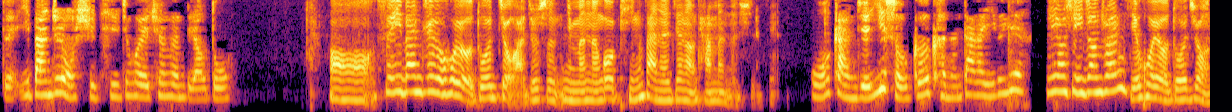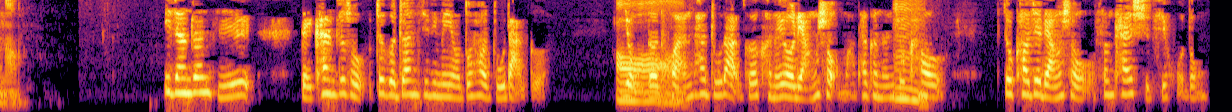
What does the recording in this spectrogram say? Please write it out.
对，一般这种时期就会圈粉比较多。哦，所以一般这个会有多久啊？就是你们能够频繁的见到他们的时间？我感觉一首歌可能大概一个月。那要是一张专辑会有多久呢？一张专辑得看这首这个专辑里面有多少主打歌。有的团它主打歌可能有两首嘛，它可能就靠就靠这两首分开时期活动。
